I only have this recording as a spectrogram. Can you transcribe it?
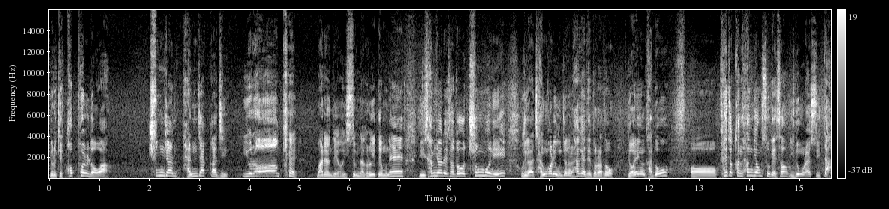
이렇게 컵홀더와 충전 단자까지 이렇게 마련되어 있습니다. 그렇기 때문에 이 3열에서도 충분히 우리가 장거리 운전을 하게 되더라도 여행을 가도 어, 쾌적한 환경 속에서 이동을 할 수 있다.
